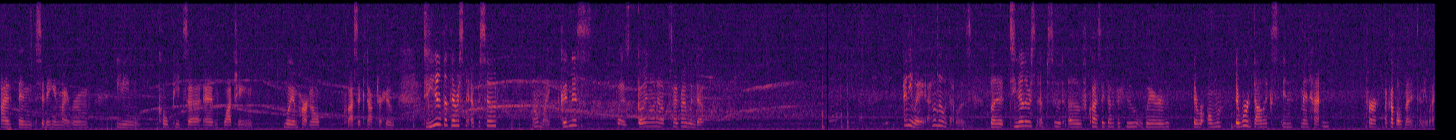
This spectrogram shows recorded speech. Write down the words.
I've been sitting in my room eating cold pizza and watching William Hartnell classic Doctor Who. Did you know that there was an episode? Oh my goodness, what is going on outside my window? Anyway, I don't know what that was, but do you know there was an episode of classic Doctor Who where there were almost there were Daleks in Manhattan for a couple of minutes anyway.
